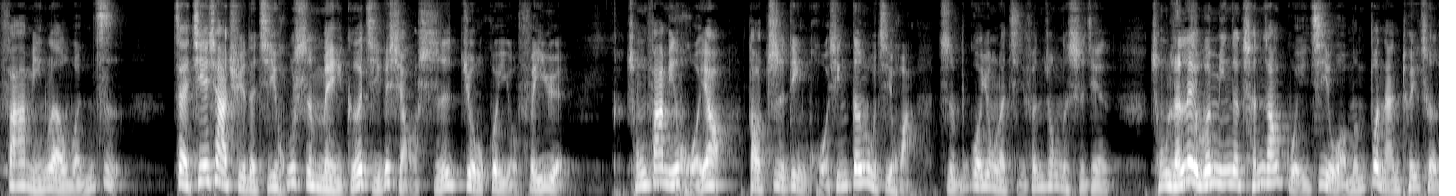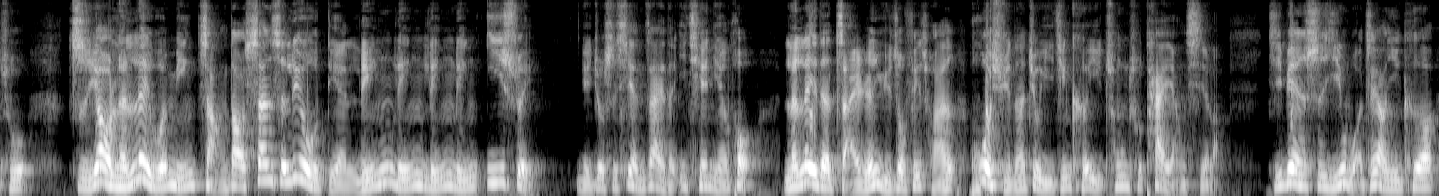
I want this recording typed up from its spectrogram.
发明了文字。在接下去的几乎是每隔几个小时就会有飞跃。从发明火药到制定火星登陆计划，只不过用了几分钟的时间。从人类文明的成长轨迹，我们不难推测出，只要人类文明长到三十六点零零零零一岁，也就是现在的一千年后，人类的载人宇宙飞船或许呢就已经可以冲出太阳系了。即便是以我这样一颗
